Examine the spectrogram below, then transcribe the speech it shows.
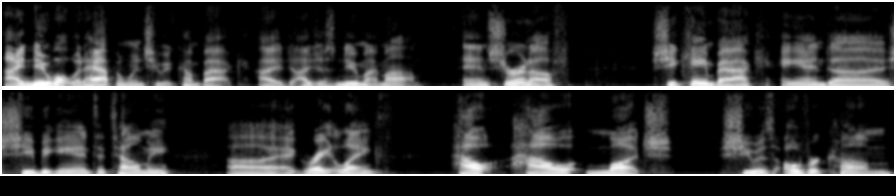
I knew what would happen when she would come back. I, I just knew my mom, and sure enough, she came back and uh, she began to tell me uh, at great length how how much she was overcome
